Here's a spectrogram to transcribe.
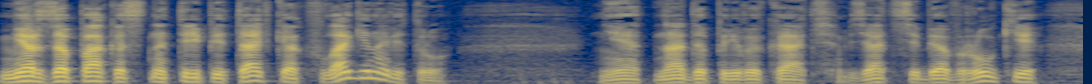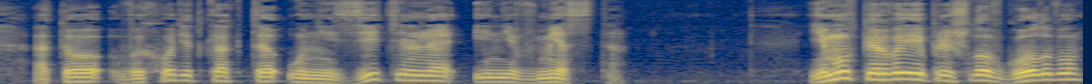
мерзопакостно трепетать, как флаги на ветру? Нет, надо привыкать, взять себя в руки, а то выходит как-то унизительно и невместно. Ему впервые пришло в голову,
